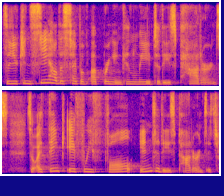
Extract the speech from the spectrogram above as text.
So you can see how this type of upbringing can lead to these patterns. So I think if we fall into these patterns, it's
